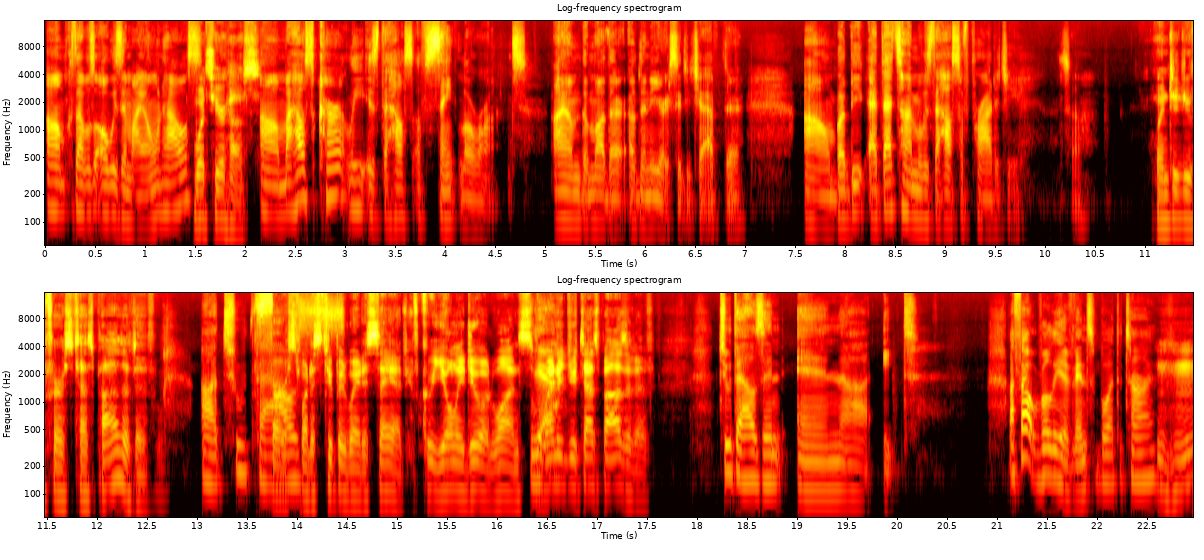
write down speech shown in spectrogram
because I was always in my own house. What's your house? Um, my house currently is the House of Saint Laurent. I am the mother of the New York City chapter, um, but be, at that time it was the House of Prodigy. So, When did you first test positive? uh, 2000, First, what a stupid way to say it. You only do it once. Yeah. When did you test positive? 2008. I felt really invincible at the time Mm-hmm.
